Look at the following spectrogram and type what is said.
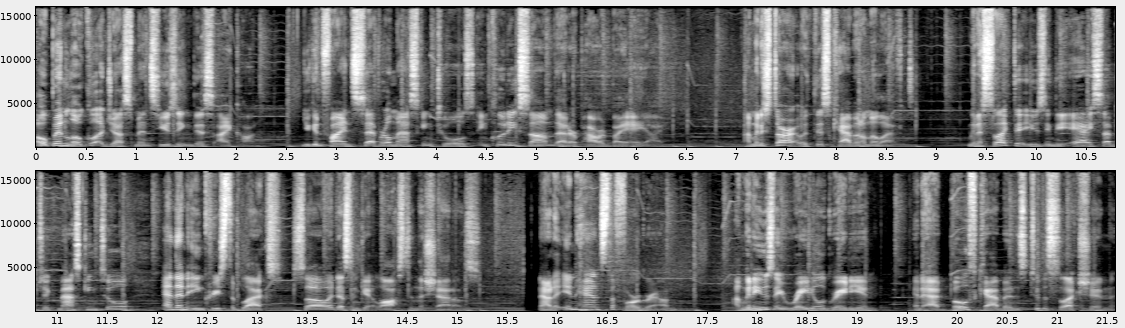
Open local adjustments using this icon. You can find several masking tools, including some that are powered by AI. I'm gonna start with this cabin on the left. I'm gonna select it using the AI subject masking tool and then increase the blacks so it doesn't get lost in the shadows. Now to enhance the foreground, I'm gonna use a radial gradient and add both cabins to the selection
